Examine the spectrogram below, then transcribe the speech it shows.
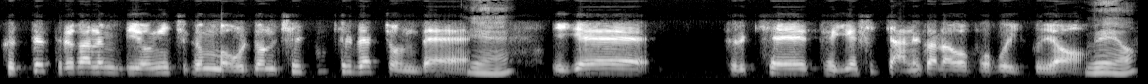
그때 들어가는 비용이 지금 뭐 우리 돈 700조인데 예. 이게 그렇게 되기가 쉽지 않을 거라고 보고 있고요. 왜요?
